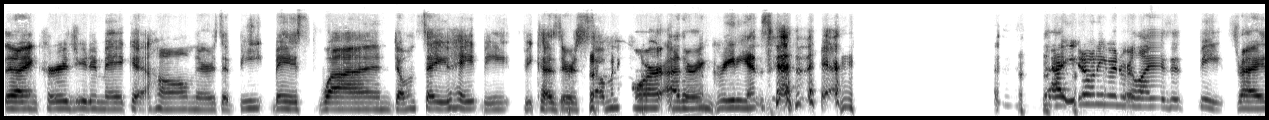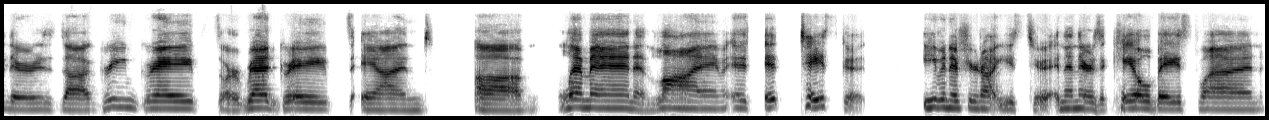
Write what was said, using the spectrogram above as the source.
that I encourage you to make at home. There's a beet based one. Don't say you hate beets because there's so many more other ingredients in there. that you don't even realize it's beets, right? There's uh, green grapes or red grapes and um, lemon and lime. It it tastes good, even if you're not used to it. And then there's a kale based one.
